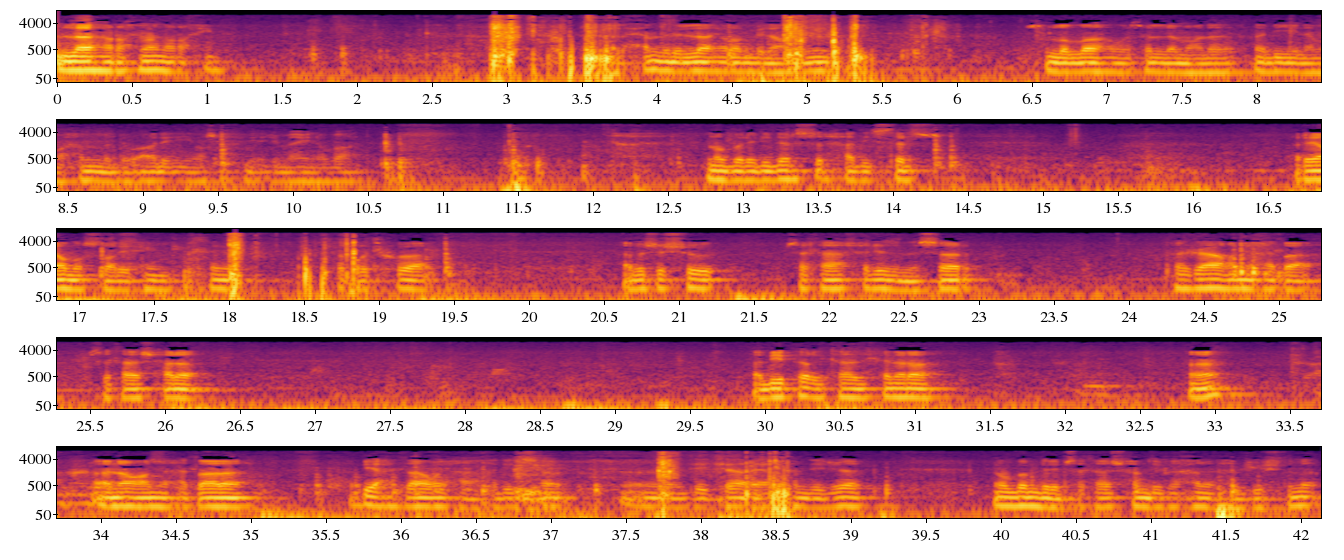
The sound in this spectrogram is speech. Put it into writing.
بسم الله الرحمن الرحيم. الحمد لله رب العالمين. صلى الله وسلم على نبينا محمد وآله وصحبه أجمعين وبعد. نظر لدرس الحديث درس. رياض الصالحين. في سنة فقرة فواء أبس الشو سلاش حجز النسار فجاغني حتى سلاش حلا. أبي بغي كان كنرا ها؟ أنا عم حتى أبي ويها حديث ديجا يا حمد ديجا يوم بمدري بسلاش حمدي في حنو حمجي اجتماع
